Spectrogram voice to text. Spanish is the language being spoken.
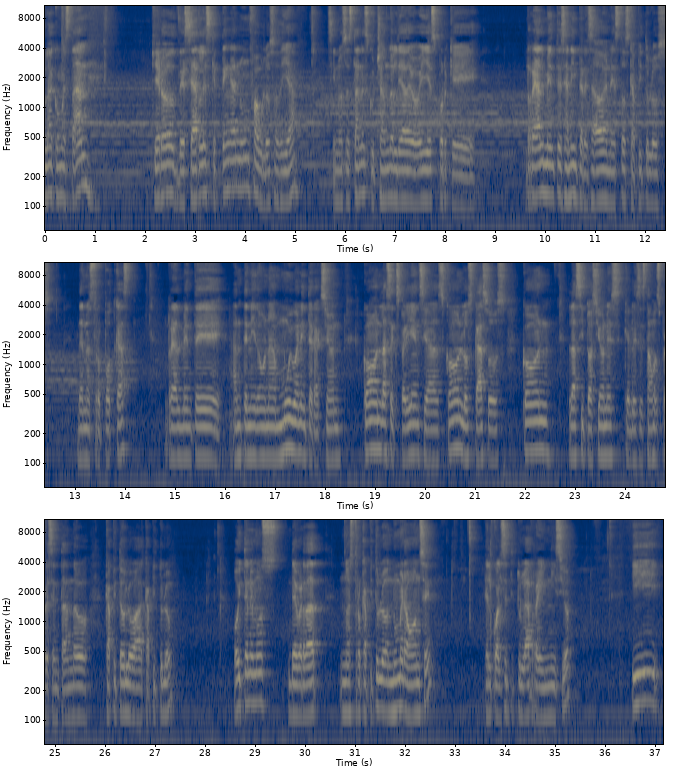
Hola, ¿cómo están? Quiero desearles que tengan un fabuloso día. Si nos están escuchando el día de hoy es porque realmente se han interesado en estos capítulos de nuestro podcast. Realmente han tenido una muy buena interacción con las experiencias, con los casos, con las situaciones que les estamos presentando capítulo a capítulo. Hoy tenemos de verdad nuestro capítulo número 11, el cual se titula Reinicio. Y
